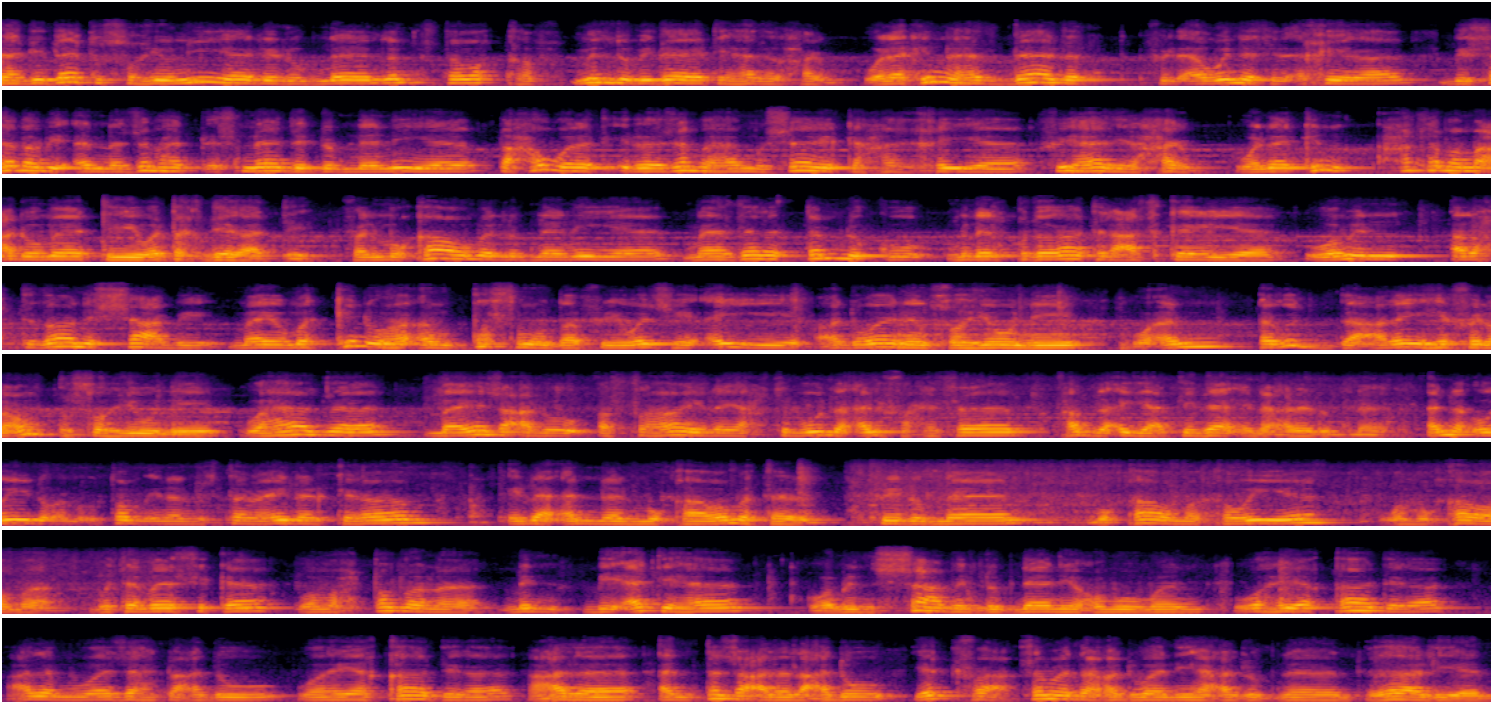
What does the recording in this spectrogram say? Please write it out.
التهديدات الصهيونية للبنان لم تتوقف منذ بداية هذا الحرب ولكنها ازدادت في الآونة الأخيرة بسبب أن جبهة الإسناد اللبنانية تحولت إلى جبهة مشاركة حقيقية في هذه الحرب ولكن حسب معلوماتي وتقديراتي فالمقاومة اللبنانية ما زالت تملك من القدرات العسكرية ومن الاحتضان الشعبي ما يمكنها أن تصمد في وجه أي عدوان صهيوني وأن ترد عليه في العمق الصهيوني وهذا ما يجعل الصهاينة يحسبون ألف حساب قبل أي اعتداء على لبنان. أنا أريد أن أطمئن المستمعين الكرام إلى أن المقاومة في لبنان مقاومة قوية ومقاومة متماسكة ومحتضنة من بيئتها ومن الشعب اللبناني عموما وهي قادرة على مواجهة العدو وهي قادرة على أن تجعل العدو يدفع ثمن عدوانه على لبنان غاليا.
